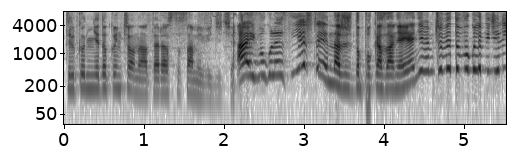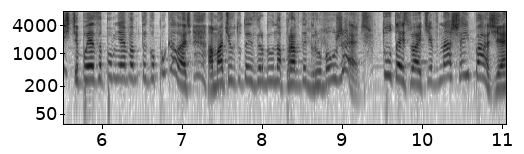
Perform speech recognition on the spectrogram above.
tylko niedokończone, a teraz to sami widzicie. A i w ogóle jest jeszcze jedna rzecz do pokazania. Ja nie wiem, czy wy to w ogóle widzieliście, bo ja zapomniałem wam tego pokazać. A Maciuk tutaj zrobił naprawdę grubą rzecz. Tutaj, słuchajcie, w naszej bazie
